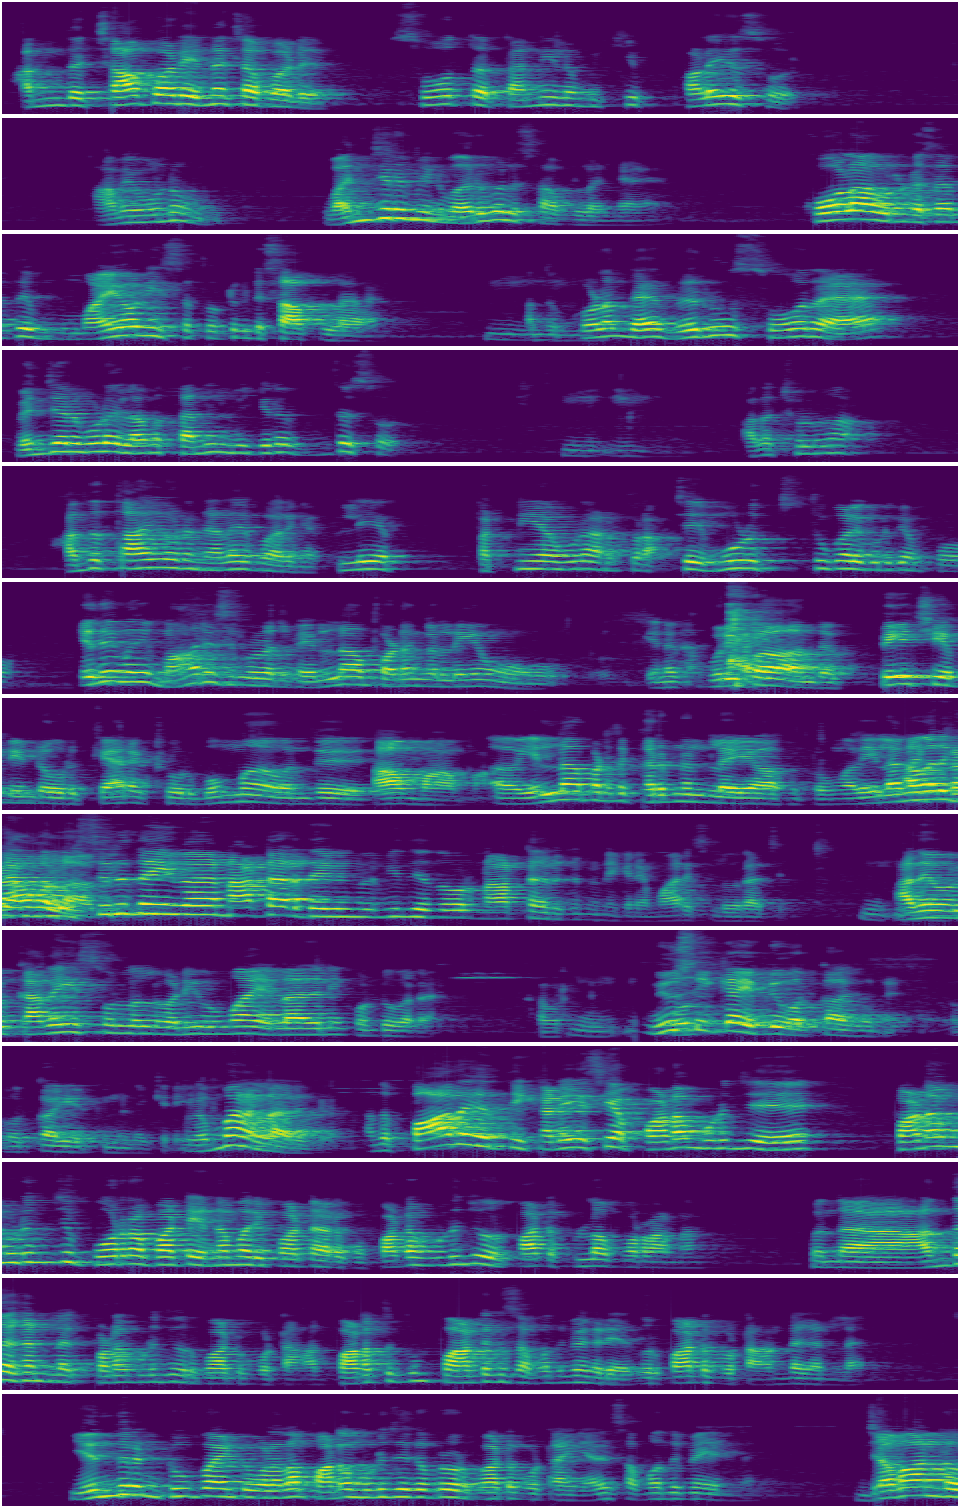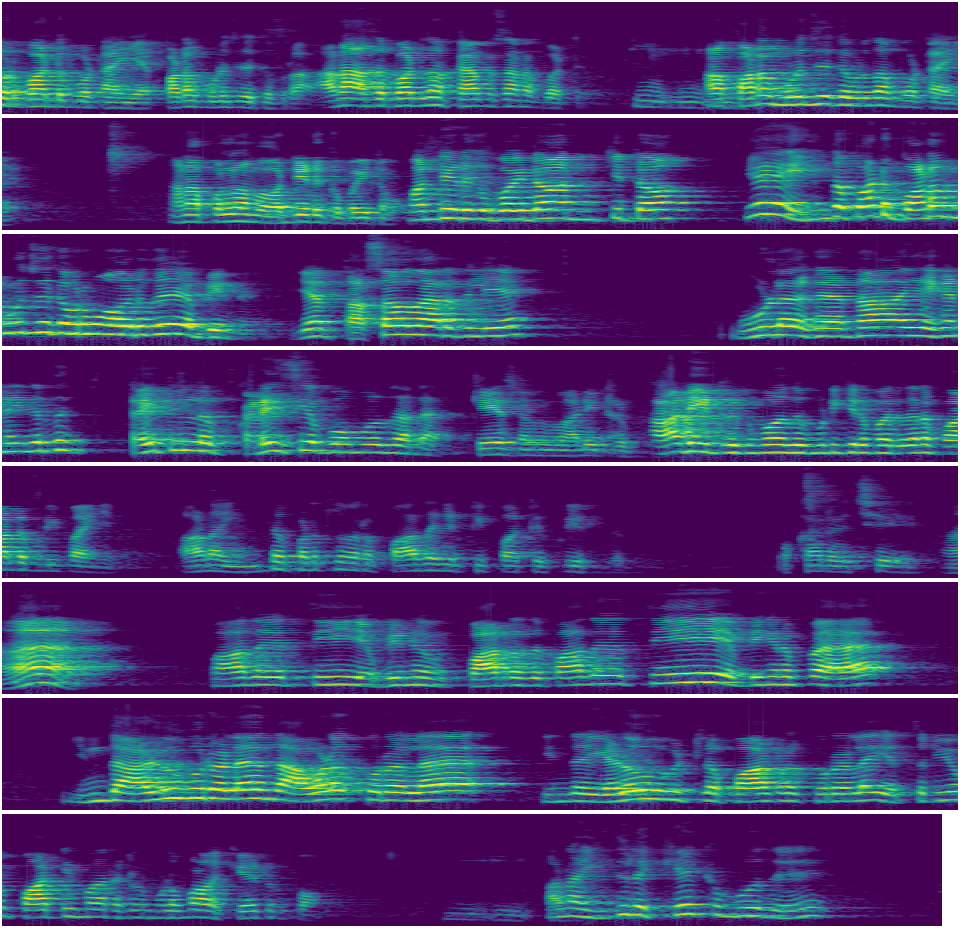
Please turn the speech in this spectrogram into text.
அந்த சாப்பாடு என்ன சாப்பாடு? சோத்தை தண்ணியில முக்கி பழைய சோறு. அவன் ஒன்றும் வஞ்சிர மீன் வறுவல் சாப்பிடலங்க. கோலா உருண்டை சேர்த்து மயோனீஸை தொட்டுக்கிட்டு சாப்பிடல. அந்த குழந்தை வெறும் சோறை வெஞ்சனம் கூட இல்லாம தண்ணியில் வைக்கிற இந்த சோறு. அதை சொல்லுங்க. அந்த தாயோட நிலையை பாருங்க. பிள்ளைய பட்னியா கூட அனுப்புறான். சரி மூணு தூக்காளி கொடுக்க போ. இதே மாதிரி மாரி செல்வராஜோட எல்லா படங்கள்லயும் எனக்கு குறிப்பா அந்த பேச்சு அப்படின்ற ஒரு கேரக்டர் ஒரு பொம்மை வந்து ஆமா ஆமா. எல்லா படத்து கர்ணன்ல ஆகட்டும். அது எல்லாமே அவருக்கு. சிறு தெய்வ நாட்டார் தெய்வங்கள் மீது ஏதோ ஒரு நாட்டம் இருக்குன்னு நினைக்கிறேன் மாரி செல்வராஜ். அதே ஒரு கதை சொல்லல் வடிவமா எல்லா இதுலயும் கொண்டு வர அவர். மியூசிக்கா எப்படி ஒர்க் ஆகுது ஒர்க் ஆகிருக்குன்னு நினைக்கிறீங்க? ரொம்ப நல்லா இருக்கு. அந்த பாதகத்தி கடைசியா படம் முடிஞ்சு படம் முடிஞ்சு போடுற பாட்டு என்ன மாதிரி பாட்டா இருக்கும்? படம் முடிஞ்சு ஒரு பாட்டு ஃபுல்லா போடுறான்னா இப்போ இந்த அந்தகன்ல படம் முடிஞ்சு ஒரு பாட்டு போட்டான். அது படத்துக்கும் பாட்டுக்கும் சம்மந்தமே கிடையாது. ஒரு பாட்டு போட்டான் அந்தகன்ல. எந்திரன் டூ பாயிண்ட் ஓலலாம் படம் முடிஞ்சதுக்கு அப்புறம் ஒரு பாட்டு போட்டாங்க. அது சம்மந்தமே இல்லை. ஜவான்ல ஒரு பாட்டு போட்டாங்க படம் முடிஞ்சதுக்கு அப்புறம் ஆனா அந்த பாட்டு தான் ஃபேமஸான பாட்டு. ம், ம். ஆனா படம் முடிஞ்சதுக்கு அப்புறம் தான் போட்டாங்க. ஆனா அப்பெல்லாம் நம்ம வட்டி எடுக்க போயிட்டோம். வண்டி எடுக்க போயிட்டோம் நிக்கிட்டோம். ஏய் இந்த பாட்டு படம் முடிஞ்சதுக்கு அப்புறமா வருது அப்படின்னு. ஏன் தசவதாரத்திலேயே? உலக நாயகனைங்கிறது டைட்டில் கடைசியா போகும்போது தானே? கேஸ் நம்ம ஆடிட்டு இருப்போம் ஆடிட்டு இருக்கும்போது முடிக்கிற மாதிரி தானே பாட்டை பிடிப்பாங்க ஆனா இந்த படத்துல வர பாதகட்டி பாட்டு எப்படி இருந்தது? உட்கார வச்சு. ஆ பாதகத்தி அப்படின்னு பாடுறது பாதகத்தி அப்படிங்கிறப்ப இந்த அழுகுரலை இந்த அவலக்குரலை இந்த இளவு வீட்டில் பாடுற குரலை எத்தனையோ பாட்டிமார்கள் மூலமா அதை கேட்டிருப்போம். ம், ம். ஆனா இதுல கேட்கும்போது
